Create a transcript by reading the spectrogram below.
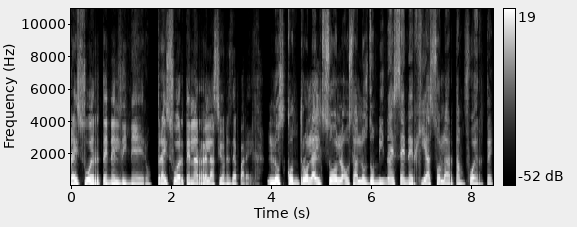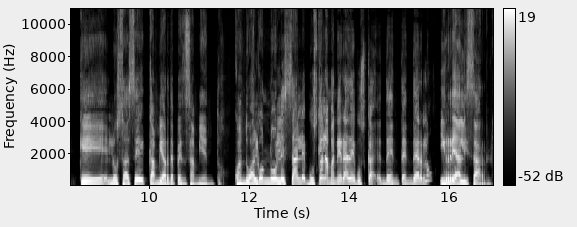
Trae suerte en el dinero, trae suerte en las relaciones de pareja. Los controla el sol, o sea, los domina esa energía solar tan fuerte que los hace cambiar de pensamiento. Cuando algo no les sale, buscan la manera de, buscar, de entenderlo y realizarlo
